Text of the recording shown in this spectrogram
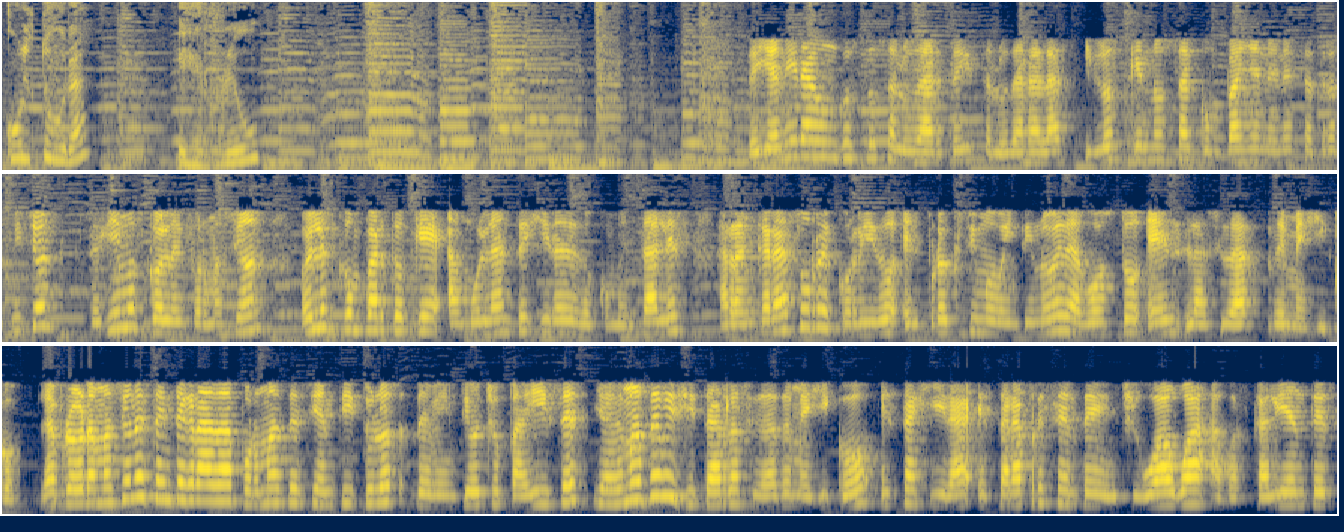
Cultura RU. Deyanira, un gusto saludarte y saludar a las y los que nos acompañan en esta transmisión. Seguimos con la información. Hoy les comparto que Ambulante Gira de Documentales arrancará su recorrido el próximo 29 de agosto en la Ciudad de México. La programación está integrada por más de 100 títulos de 28 países y además de visitar la Ciudad de México, esta gira estará presente en Chihuahua, Aguascalientes,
